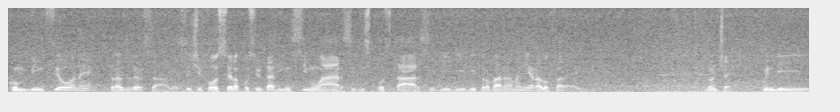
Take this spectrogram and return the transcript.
convinzione trasversale. Se ci fosse la possibilità di insinuarsi, di spostarsi, di, di, di trovare una maniera, lo farei. Non c'è. Quindi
